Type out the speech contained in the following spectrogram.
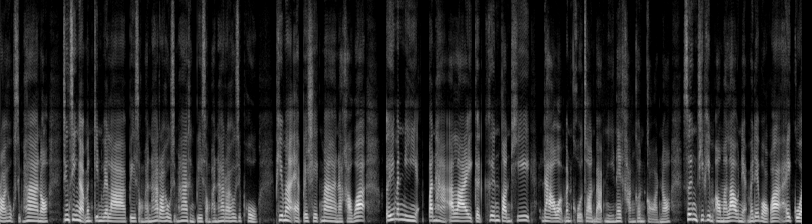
2565 เนาะจริงๆอะมันกินเวลาปี 2565 ถึงปี 2566 พี่มาแอบไปเช็คมานะคะว่าเอ้ยมันมีปัญหาอะไรเกิดขึ้นตอนที่ดาวอะมันโคจรแบบนี้ในครั้งก่อนๆเนาะซึ่งที่พิมพ์เอามาเล่าเนี่ยไม่ได้บอกว่าให้กลัว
